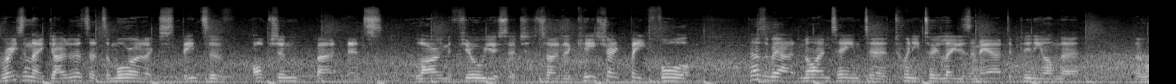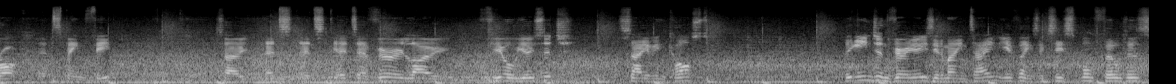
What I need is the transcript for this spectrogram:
The reason they go to this, it's a more expensive option but it's lowering the fuel usage. So the Keestrack B4 does about 19 to 22 litres an hour depending on the, the rock it's being fed. So it's, it's, it's a very low fuel usage, saving cost. The engine's very easy to maintain, everything's accessible, filters,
